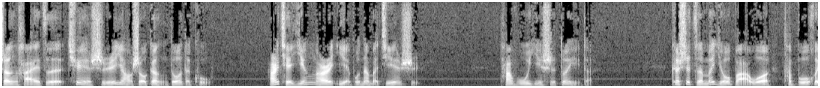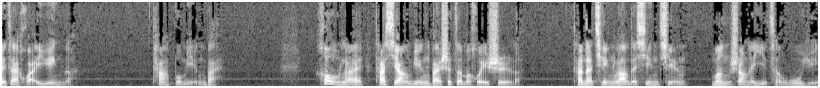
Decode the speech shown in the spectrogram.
生孩子确实要受更多的苦，而且婴儿也不那么结实。他无疑是对的，可是怎么有把握她不会再怀孕呢？他不明白。后来他想明白是怎么回事了，他那晴朗的心情蒙上了一层乌云。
